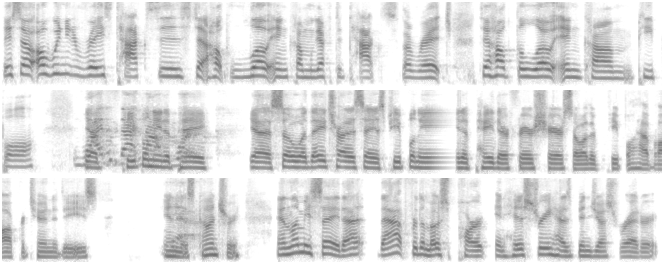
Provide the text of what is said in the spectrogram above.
they said, oh, we need to raise taxes to help low income. We have to tax the rich to help the low income people. Why yeah, does that people need to work? pay? Yeah, so what they try to say is people need to pay their fair share so other people have opportunities in yeah. this country. And let me say that that for the most part in history has been just rhetoric.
